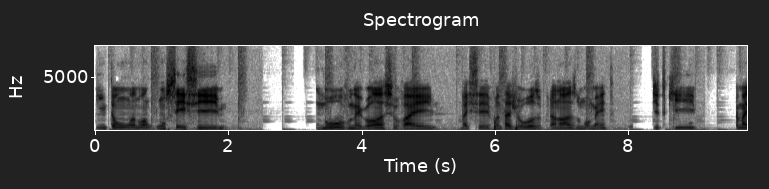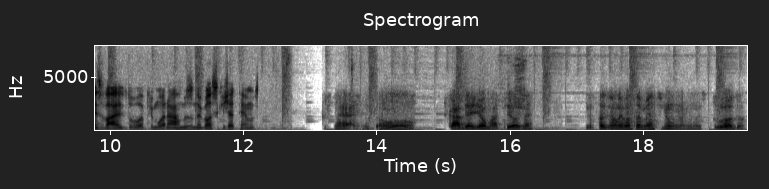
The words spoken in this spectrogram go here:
Então eu não, não sei se um novo negócio vai, vai ser vantajoso para nós no momento. Dito que é mais válido aprimorarmos o negócio que já temos. É, então cabe aí ao Matheus, né? Fazer um levantamento de um, um estudo,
